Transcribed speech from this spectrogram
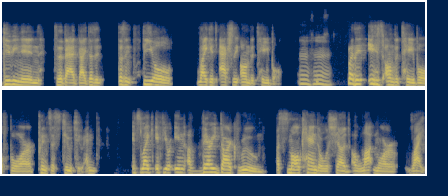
giving in to the bad guy doesn't doesn't feel like it's actually on the table. Mm-hmm. But it is on the table for Princess Tutu. And it's like if you're in a very dark room, a small candle will shed a lot more light.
